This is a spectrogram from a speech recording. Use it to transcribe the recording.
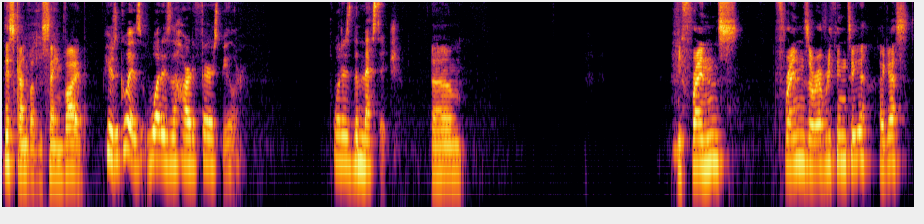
This kind of had the same vibe. Here's a quiz. What is the heart of Ferris Bueller? What is the message? Um, your friends, friends are everything to you, I guess.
